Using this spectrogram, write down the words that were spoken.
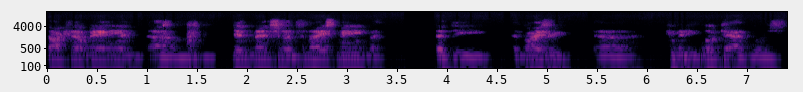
Dr. Nalbandian um, didn't mention on tonight's meeting, but that the advisory uh, committee looked at was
